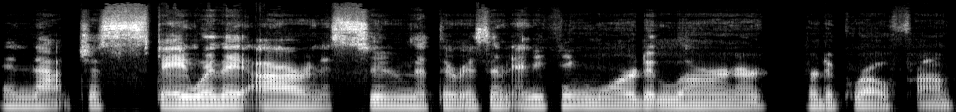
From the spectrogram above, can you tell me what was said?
and not just stay where they are and assume that there isn't anything more to learn or, or to grow from.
